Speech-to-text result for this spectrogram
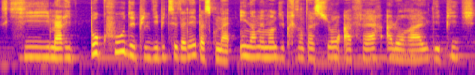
ce qui m'arrive beaucoup depuis le début de cette année parce qu'on a énormément de présentations à faire à l'oral, des pitchs,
